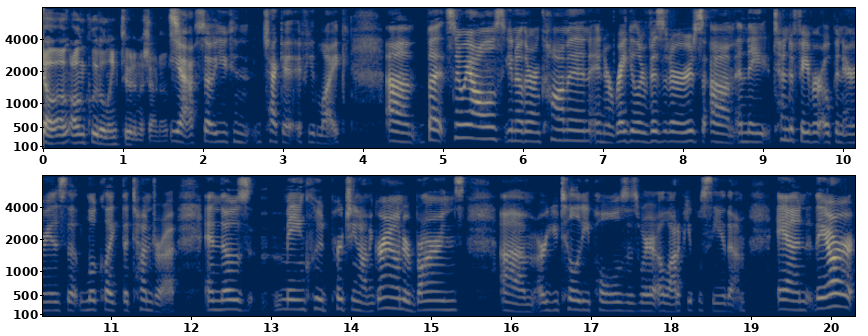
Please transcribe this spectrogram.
yeah, I'll, I'll, include a link to it in the show notes. Yeah, so you can check it if you'd like. Um, but snowy owls, you know, they're uncommon and are regular visitors, um, and they tend to favor open areas that look like the tundra. And those may include perching on the ground or barns um, or utility poles, is where a lot of people see them. And they are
